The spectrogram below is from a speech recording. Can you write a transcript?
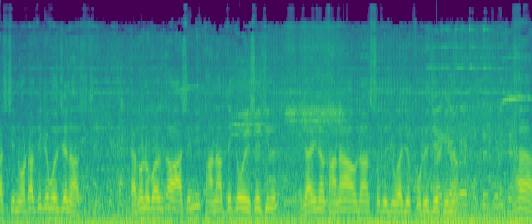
আসছি নটা থেকে বলছেন আসছি। এখনও পর্যন্ত আসেনি থানা থেকেও এসেছিলেন জানি না থানা ওনার সাথে যোগাযোগ করেছে কি করেছেন? হ্যাঁ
